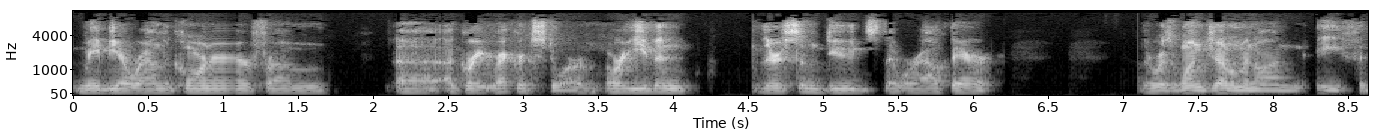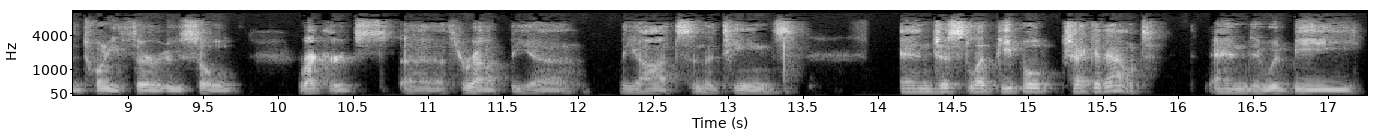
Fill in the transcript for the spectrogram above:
maybe around the corner from uh, a great record store, or even there's some dudes that were out there. There was one gentleman on 8th and 23rd who sold records uh, throughout the uh, the aughts and the teens, and just let people check it out. And it would be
